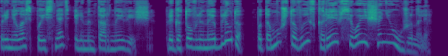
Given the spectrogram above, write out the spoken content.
принялась пояснять элементарные вещи. Приготовленные блюда, потому что вы, скорее всего, еще не ужинали.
